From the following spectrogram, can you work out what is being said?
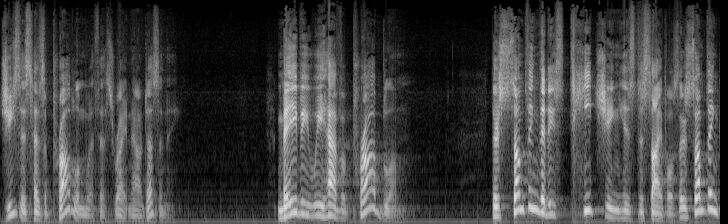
Jesus has a problem with us right now, doesn't he? Maybe we have a problem. There's something that he's teaching his disciples. There's something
